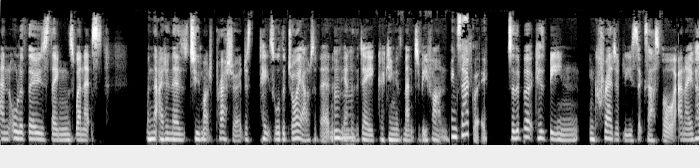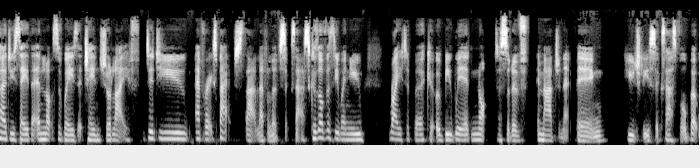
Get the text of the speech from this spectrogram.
and all of those things when it's, when I don't know, there's too much pressure, it just takes all the joy out of it. And at the end Mhm. of the day, cooking is meant to be fun. Exactly. So the book has been incredibly successful. And I've heard you say that in lots of ways it changed your life. Did you ever expect that level of success? Because obviously when you write a book, it would be weird not to sort of imagine it being hugely successful, but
